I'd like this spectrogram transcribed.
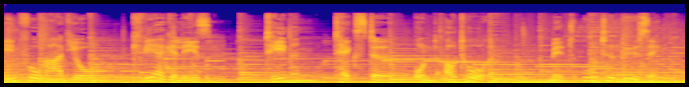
Inforadio Quergelesen. Themen, Texte und Autoren mit Ute Büsing.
